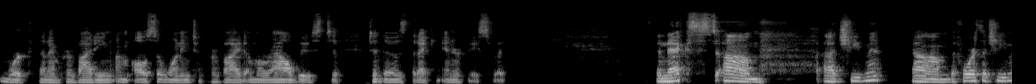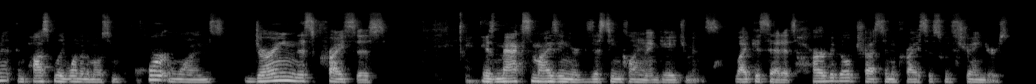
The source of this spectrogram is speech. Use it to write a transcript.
work that I'm providing. I'm also wanting to provide a morale boost to, to those that I can interface with. The next um, achievement, um, the fourth achievement, and possibly one of the most important ones during this crisis is maximizing your existing client engagements. Like I said, it's hard to build trust in a crisis with strangers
